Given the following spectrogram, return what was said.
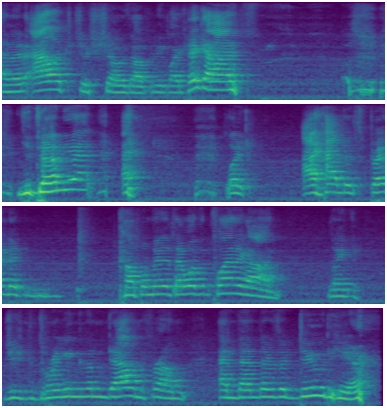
and then Alex just shows up and he's like, Hey guys You done yet? Like I had to spend a couple minutes I wasn't planning on. Like just bringing them down from and then there's a dude here.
